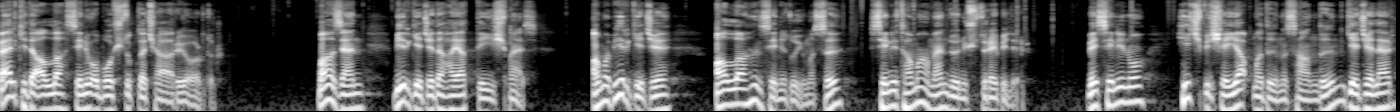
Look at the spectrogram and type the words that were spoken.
Belki de Allah seni o boşlukla çağırıyordur. Bazen bir gecede hayat değişmez. Ama bir gece Allah'ın seni duyması seni tamamen dönüştürebilir. Ve senin o hiçbir şey yapmadığını sandığın geceler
